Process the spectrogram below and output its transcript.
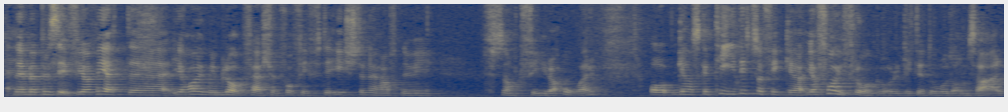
Eh. Nej men precis, för jag vet, eh, jag har ju min blogg Fashion for 50-ish, den har jag haft nu i snart fyra år. Och ganska tidigt så fick jag, jag får ju frågor lite då och då om så här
